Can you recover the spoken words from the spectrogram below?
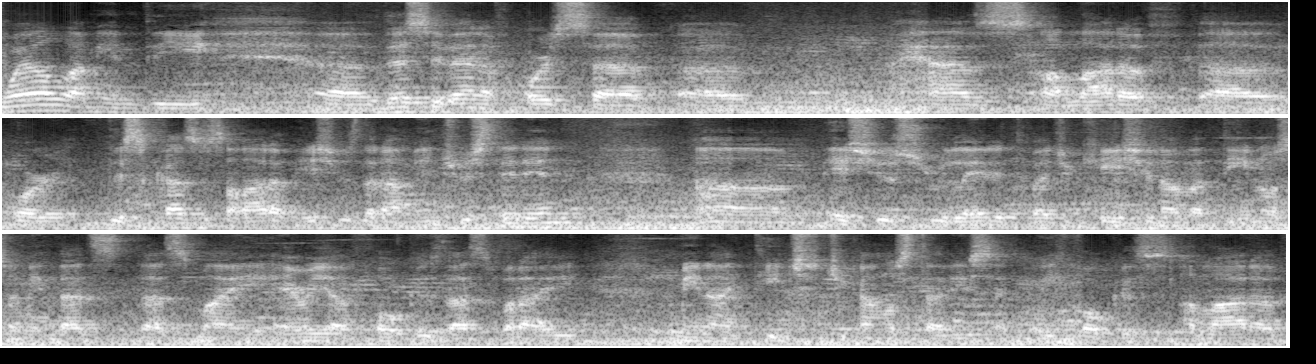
Well, I mean, the uh, this event, of course, uh, uh, has a lot of uh, or discusses a lot of issues that I'm interested in. Um, issues related to education of Latinos. I mean, that's that's my area of focus. That's what I, I mean, I teach Chicano studies, and we focus a lot of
